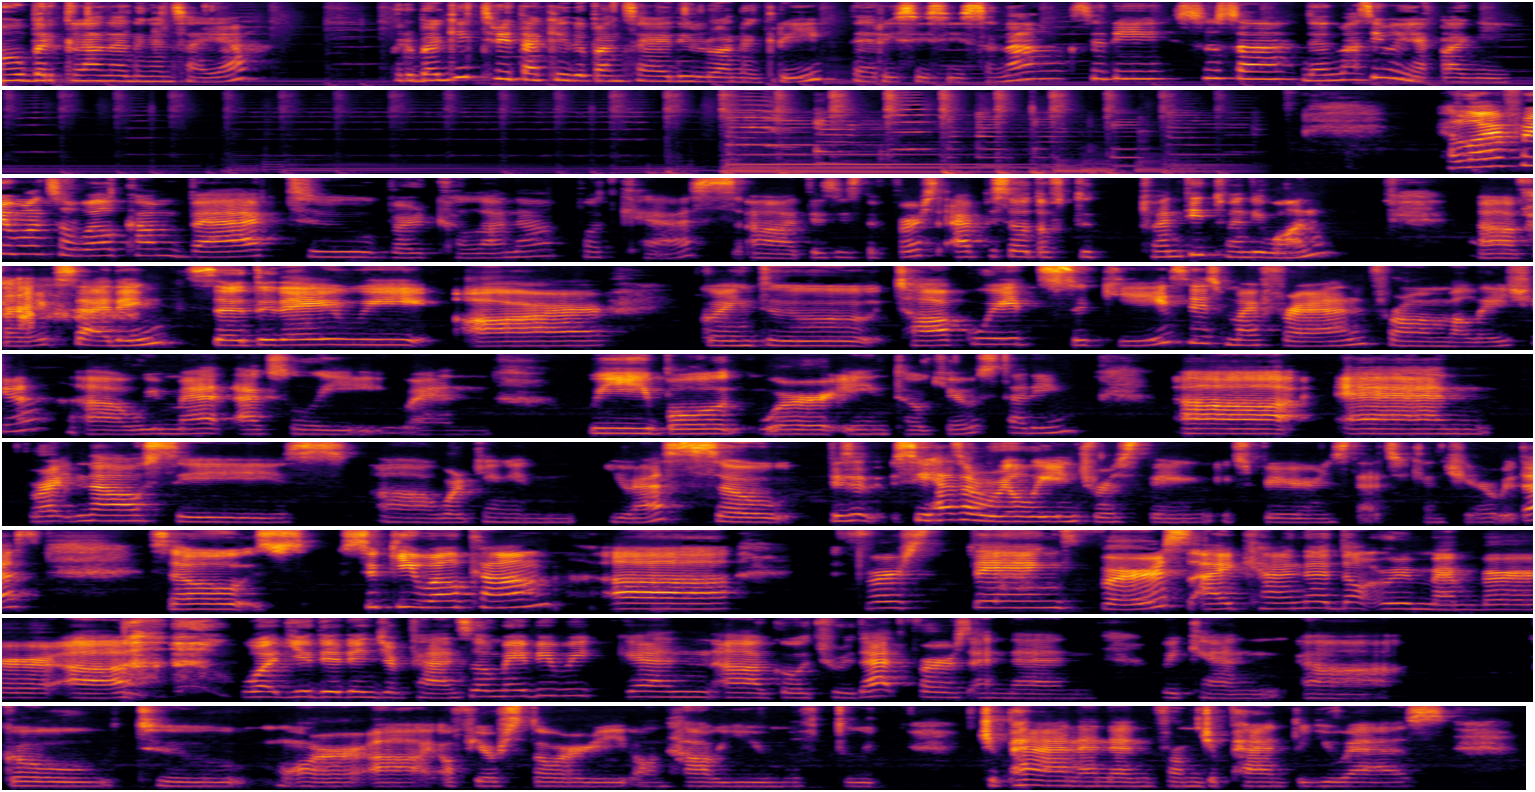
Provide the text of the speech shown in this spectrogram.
Mau berkelana dengan saya? Berbagi cerita kehidupan saya di luar negeri dari sisi senang, sedih, susah, dan masih banyak lagi. Hello everyone, so welcome back to Berkelana podcast. Uh, this is the first episode of 2021. Uh, very exciting. So today we are going to talk with Suki. This is my friend from Malaysia. Uh, we met actually when we both were in Tokyo studying. Uh, and right now she's uh, working in US. So this is, she has a really interesting experience that she can share with us. So Suki, welcome. First thing first, I kind of don't remember uh, what you did in Japan. So maybe we can uh, go through that first and then we can uh, go to more uh, of your story on how you moved to Japan and then from Japan to US.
